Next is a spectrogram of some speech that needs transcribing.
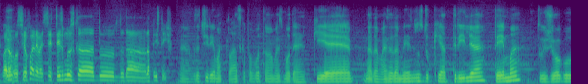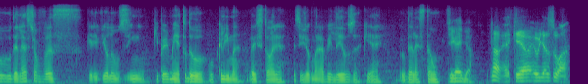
Agora Eu- você, eu falei, vai ser três músicas do, do- da, da Playstation. É, mas eu tirei uma clássica pra botar uma mais moderna, que é nada mais nada menos do que a trilha tema do jogo The Last of Us. Aquele violãozinho que permeia todo o clima da história. Esse jogo maravilhoso que é o The Lastão. Diga aí, Biel. Não, é que eu eu ia zoar.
